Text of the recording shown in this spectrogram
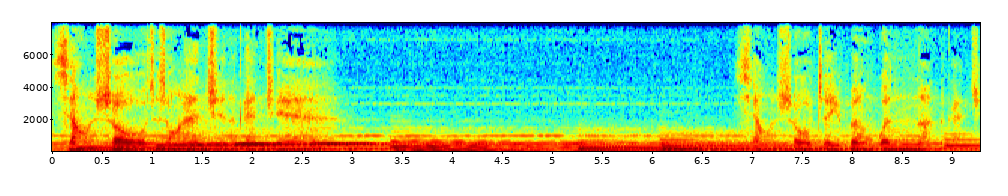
享受这种安全的感觉享受这一份温暖的感觉。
